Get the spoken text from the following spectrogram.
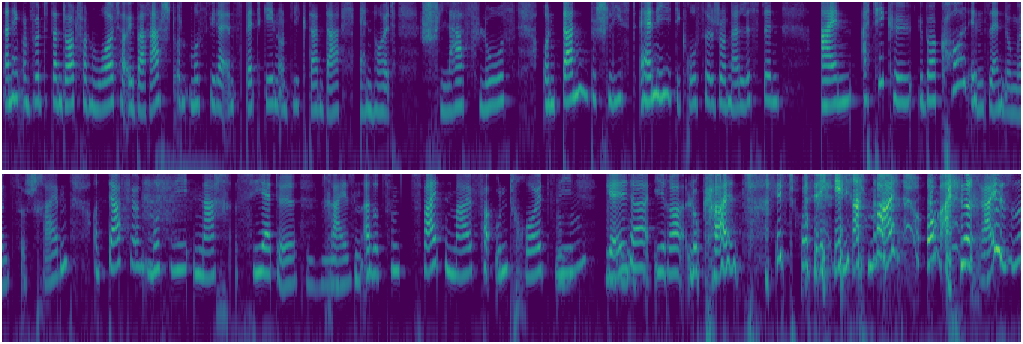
Dann hängt und wird dann dort von Walter überrascht und muss wieder ins Bett gehen und liegt dann da erneut schlaflos. Und dann beschließt Annie, die große Journalistin, einen Artikel über Call-in-Sendungen zu schreiben. Und dafür muss sie nach Seattle reisen. Also zum zweiten Mal veruntreut sie Gelder ihrer lokalen Zeitung. Diesmal um eine Reise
